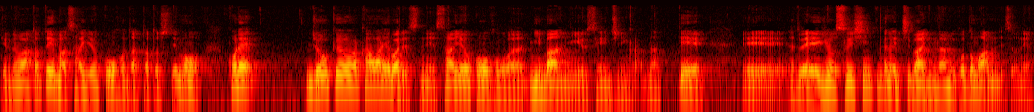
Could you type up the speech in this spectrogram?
ていうのは例えば採用候補だったとしてもこれ状況が変わればですね採用候補は2番に優先順位がなって、えー、例えば営業推進っていうのが1番になることもあるんですよね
